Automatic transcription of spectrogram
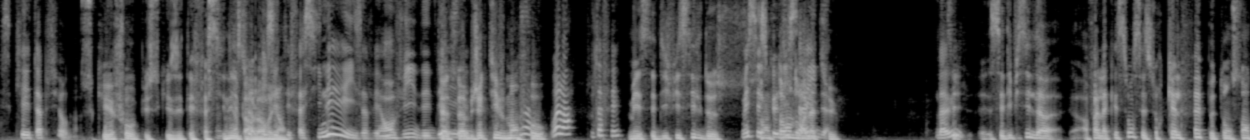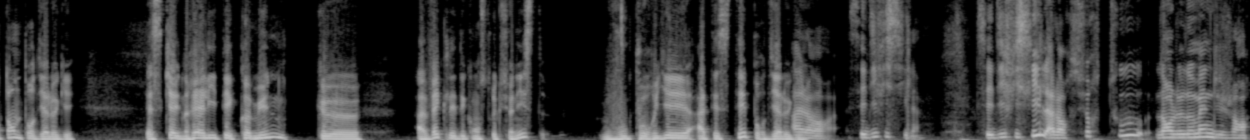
Ce qui est absurde. Ce qui est faux, puisqu'ils étaient fascinés par l'Orient. Ils étaient fascinés, ils avaient envie d'aider. C'est objectivement faux. Voilà, tout à fait. Mais c'est difficile de s'entendre là-dessus. Bah c'est difficile. Enfin, la question, c'est sur quel fait peut-on s'entendre pour dialoguer? Est-ce qu'il y a une réalité commune que, avec les déconstructionnistes, vous pourriez attester pour dialoguer? Alors, c'est difficile. C'est difficile, alors surtout dans le domaine du genre.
